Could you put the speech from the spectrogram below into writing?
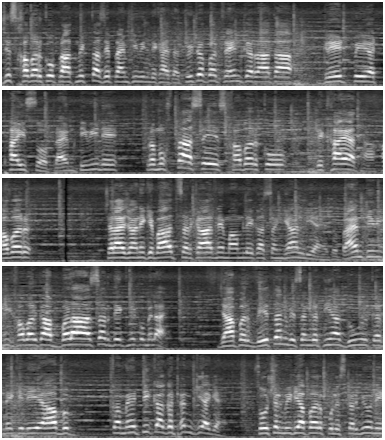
जिस खबर को प्राथमिकता से प्राइम टीवी ने दिखाया था। ट्विटर पर ट्रेंड कर रहा था, ग्रेड पे 2800 प्राइम टीवी ने प्रमुखता से इस खबर को दिखाया था। खबर चलाए जाने के बाद सरकार ने मामले का संज्ञान लिया है। तो प्राइम टीवी की खबर का बड़ा असर देखने को मिला है। जहाँ पर वेतन विसंगतियाँ दूर करने के लिए अब कमेटी का गठन किया गया है। सोशल मीडिया पर पुलिसकर्मियों ने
